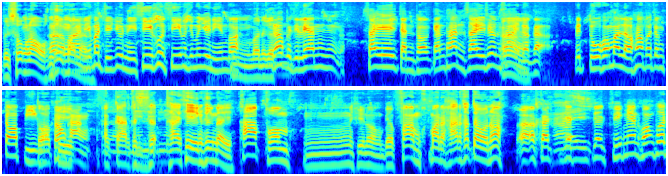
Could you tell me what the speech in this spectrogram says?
เป็นส่งเหล่าของเอเรื่อองมับ้านนนี้น่ะมันจะอยู่นี่สี่คูณสี่มันจะมาอยู่นี่แมันบ่อืมวันนี้ก็แล้วก็จะเรียน ใส่จันทอกจันท่านใส่เชือกใส่อ่า แล้วก็เป็นตัวของมันแล้วห้ามไปต้องต่อปีกต่อออกสองปีกข้างอากาศก็สิถ่ายเทเองถึงใดครับผมอืมพี่น้องแบบฟาร์มมาตรฐานเขาเจ้าเนาะ เออก็จะจะสีแมนของเพิ่น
